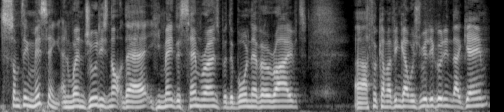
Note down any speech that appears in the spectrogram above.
something missing. And when Jude is not there, he made the same runs, but the ball never arrived. Uh, I thought Camavinga was really good in that game,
